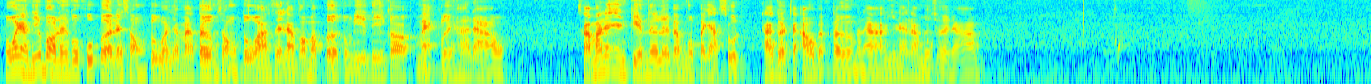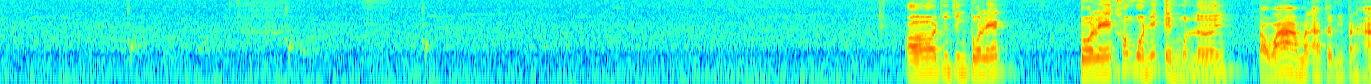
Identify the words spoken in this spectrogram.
เพราะว่าอย่างที่บอกเรนโกคุเปิดได้ 2 ตัวใช่ไหมเติม 2 ตัว เสร็จแล้วก็มาเปิดตรงนี้นี้ก็แม็กเลย 5 ดาว สามารถเล่นเอ็นเกมได้เลยแบบงบประหยัดสุด ถ้าเกิดจะเอาแบบเติมนะ อันนี้แนะนำเฉยๆนะครับ ออจริง ๆ ตัวเล็ก ตัวเล็กข้างบนนี่เก่งหมดเลย แต่ว่ามันอาจจะมีปัญหา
